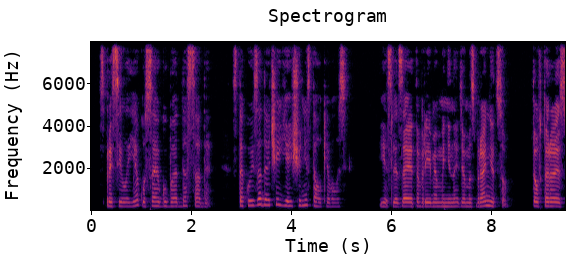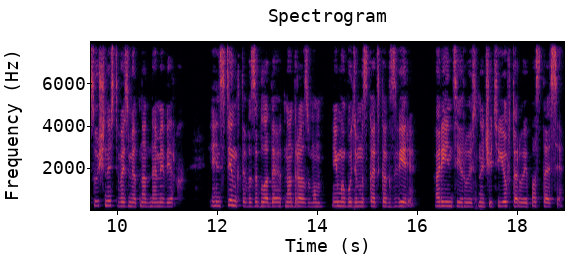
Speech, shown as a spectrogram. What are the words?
— спросила я, кусая губы от досады. С такой задачей я еще не сталкивалась. «Если за это время мы не найдем избранницу, то вторая сущность возьмет над нами верх. Инстинкты возобладают над разумом, и мы будем искать как звери, ориентируясь на чутье второй ипостаси.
